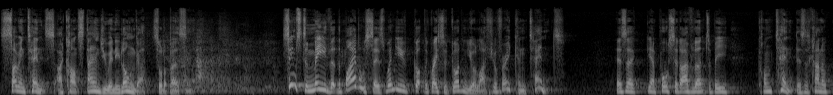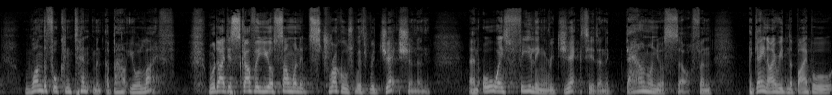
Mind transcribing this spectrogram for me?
so intense I can't stand you any longer sort of person. Seems to me that the Bible says when you've got the grace of God in your life, you're very content. There's a, you know, Paul said, I've learned to be content. There's a kind of wonderful contentment about your life. Would I discover you're someone that struggles with rejection and, and always feeling rejected and down on yourself? And again, I read in the Bible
